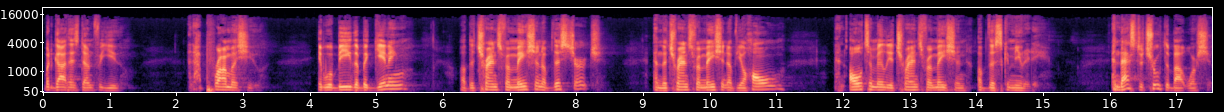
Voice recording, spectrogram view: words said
what God has done for you. And I promise you, it will be the beginning of the transformation of this church and the transformation of your home and ultimately a transformation of this community. And that's the truth about worship.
